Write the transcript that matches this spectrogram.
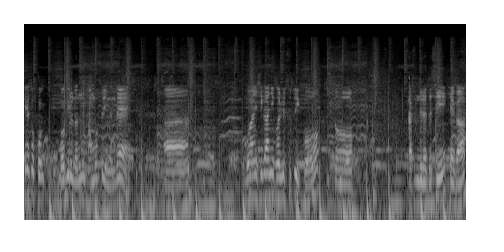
계속 고- 먹이를 넣는 방법도 있는데 아, 무한 시간이 걸릴 수도 있고 또 말씀드렸듯이 걔가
